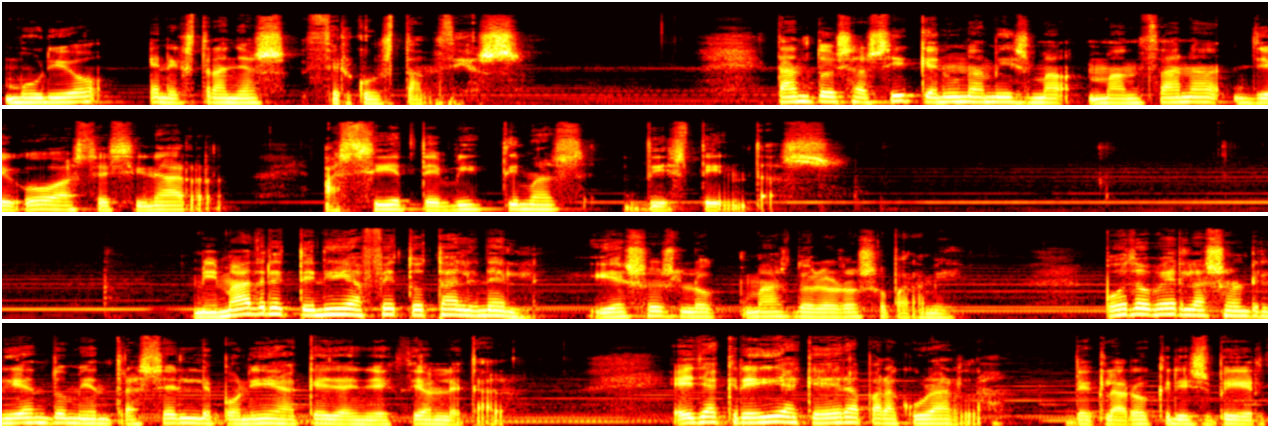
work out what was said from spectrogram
murió en extrañas circunstancias. Tanto es así que en una misma manzana llegó a asesinar a siete víctimas distintas. Mi madre tenía fe total en él, y eso es lo más doloroso para mí. Puedo verla sonriendo mientras él le ponía aquella inyección letal. Ella creía que era para curarla, declaró Chris Beard,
